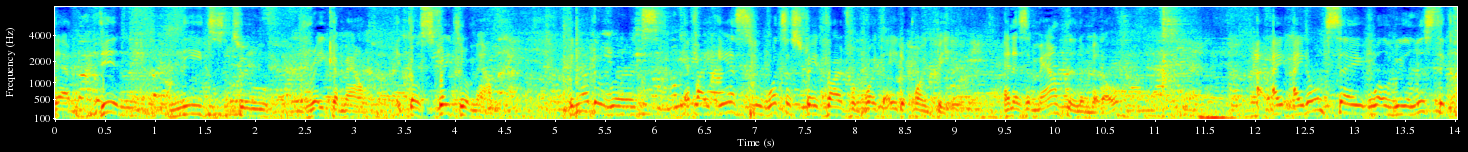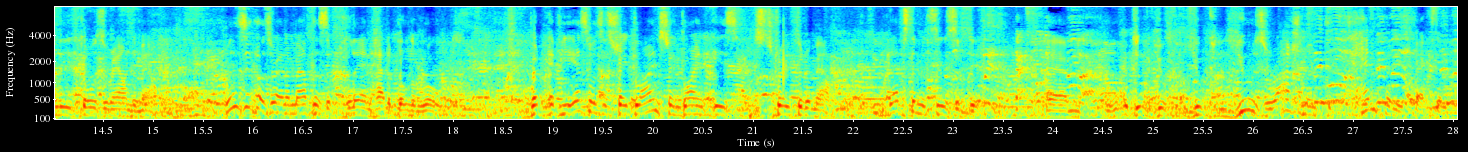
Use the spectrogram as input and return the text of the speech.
that din needs to break a mountain. It goes straight through a mountain. In other words, if I ask you what's a straight line from point A to point B, and there's a mountain in the middle, I, I, don't say, well, realistically, it goes around the mountain. Once it goes around the mountain, there's a plan how to build a road. But if you ask what's a straight line, straight line is straight to the mountain. That's the mitzvah of this. Um, you, you, can use Rachman to temper the effect of.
